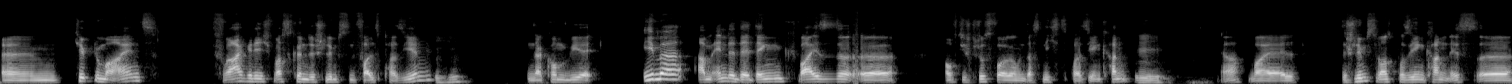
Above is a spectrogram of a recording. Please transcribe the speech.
Ähm, Tipp Nummer eins, frage dich, was könnte schlimmstenfalls passieren? Mhm. Und da kommen wir immer am Ende der Denkweise äh, auf die Schlussfolgerung, dass nichts passieren kann. Mhm. Ja, weil das Schlimmste, was passieren kann, ist, äh,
